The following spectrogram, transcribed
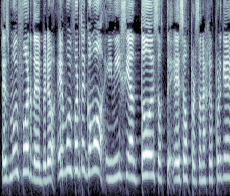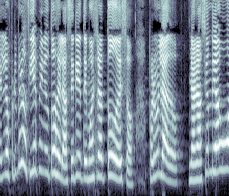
es muy fuerte, pero es muy fuerte cómo inician todos esos, te- esos personajes, porque en los primeros 10 minutos de la serie te muestra todo eso. Por un lado, la Nación de Agua,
